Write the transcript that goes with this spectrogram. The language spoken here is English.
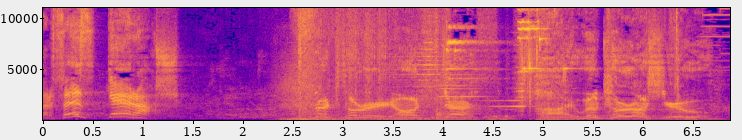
Versus Garrosh. Victory or death! I will crush you!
